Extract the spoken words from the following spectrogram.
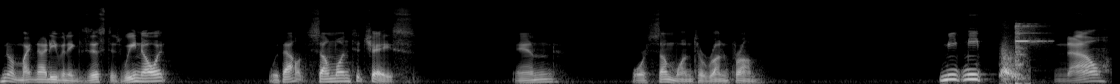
you know, it might not even exist as we know it, without someone to chase and or someone to run from. Meep meep. Now,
